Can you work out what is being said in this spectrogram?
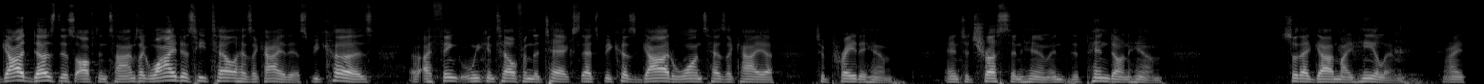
God does this oftentimes. Like, why does he tell Hezekiah this? Because uh, I think we can tell from the text that's because God wants Hezekiah to pray to him and to trust in him and to depend on him so that God might heal him. Right?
